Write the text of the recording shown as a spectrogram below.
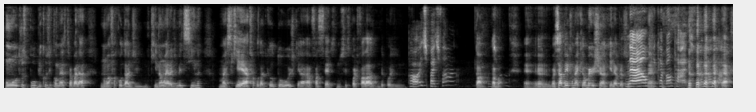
com outros públicos e começo a trabalhar numa faculdade que não era de medicina, mas que é a faculdade que eu estou hoje, que é a FACERES. Não sei se pode falar depois. Pode, pode falar. Tá, tá bom. É, é, vai saber como é que é o merchan aqui, né, professor? Não, é. fica à vontade. Fica à vontade.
